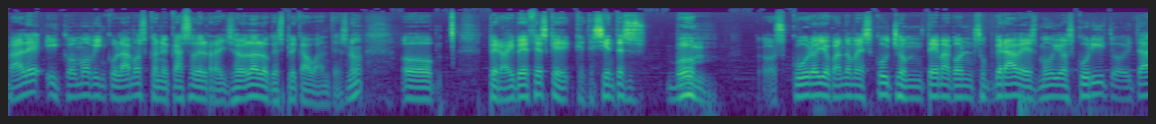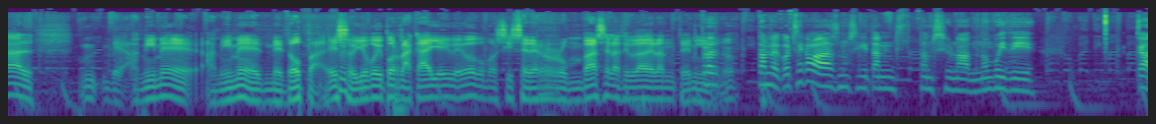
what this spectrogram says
¿Vale? Y cómo vinculamos con el caso del Rayola, lo que he explicado antes, ¿no? O- pero hay veces que, que te sientes ¡boom! Oscuro. Yo cuando me escucho un tema con subgraves muy oscurito y tal, a mí me a mí me, me dopa eso. Yo voy por la calle y veo como si se derrumbase la ciudad delante mío, Però no? també pot ser que a vegades no sigui tan tensionat, no? Vull dir que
